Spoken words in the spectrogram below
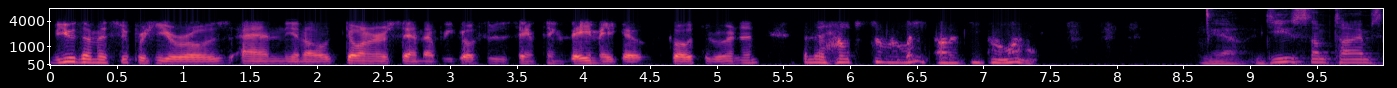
view them as superheroes and, you know, don't understand that we go through the same things they may go, go through. And, and it helps to relate on a deeper level. Yeah. Do you sometimes,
